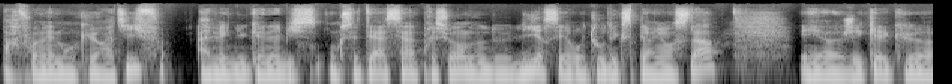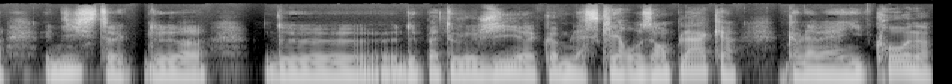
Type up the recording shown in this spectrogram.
parfois même en curatif, avec du cannabis. Donc c'était assez impressionnant de, lire ces retours d'expérience là. Et euh, j'ai quelques listes de, euh, de, de pathologies comme la sclérose en plaques, comme la maladie de Crohn,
